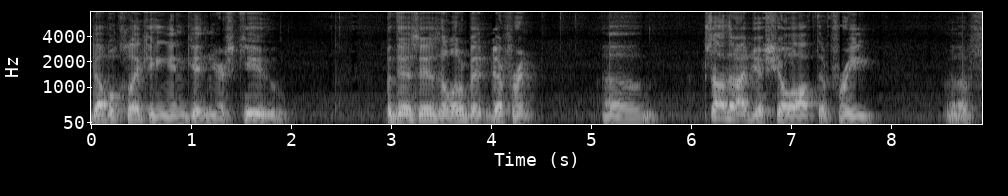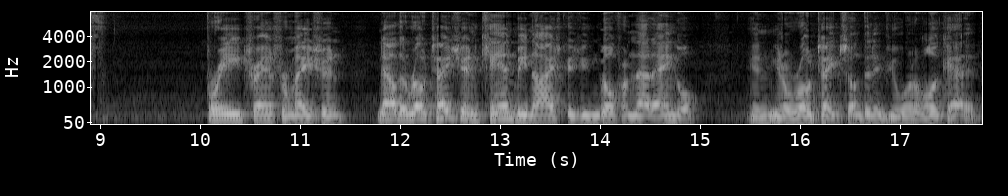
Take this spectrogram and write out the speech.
double clicking and getting your skew. But this is a little bit different. Um, so that I just show off the free, uh, free transformation. Now the rotation can be nice because you can go from that angle and you know rotate something if you want to look at it.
